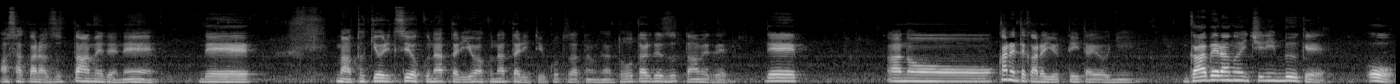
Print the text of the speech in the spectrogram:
朝からずっと雨でね。でまあ時折強くなったり弱くなったりということだったのがトータルでずっと雨で。であのかねてから言っていたようにガーベラの一輪ブーケを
